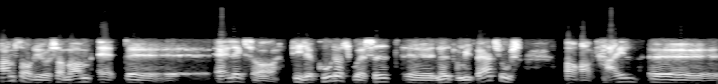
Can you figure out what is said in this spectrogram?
fremstår det jo som om, at øh, Alex og de her gutter skulle have siddet øh, ned på mit værtshus og råbt hejl øh,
